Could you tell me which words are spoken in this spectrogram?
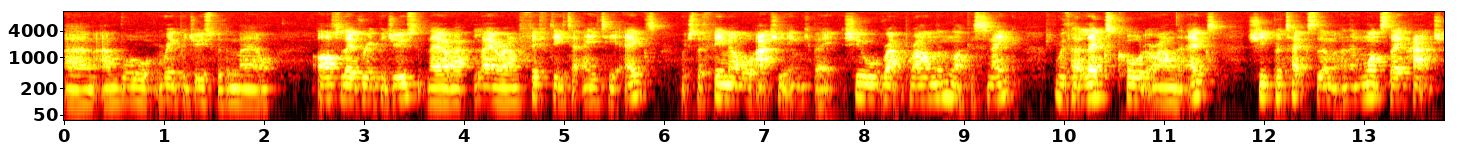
um, and will reproduce with a male. After they've reproduced, they lay around 50 to 80 eggs which the female will actually incubate. She will wrap around them like a snake with her legs coiled around the eggs. She protects them and then once they hatch,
